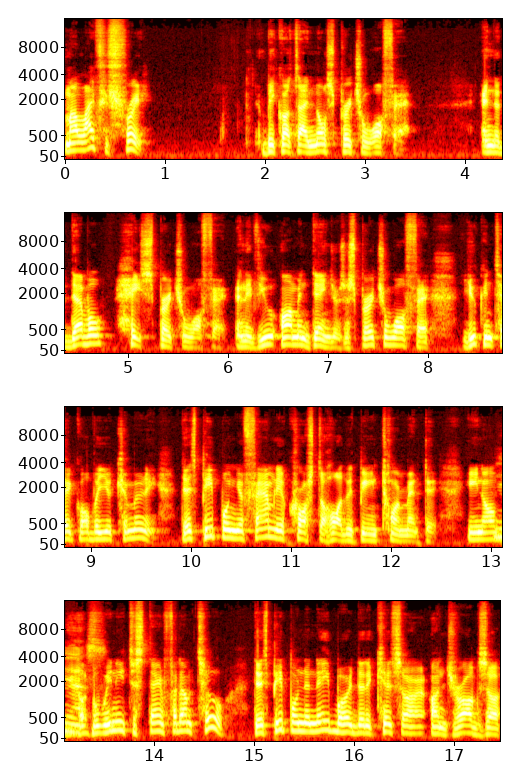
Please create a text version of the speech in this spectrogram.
my life is free because I know spiritual warfare. And the devil hates spiritual warfare. And if you arm in danger of spiritual warfare, you can take over your community. There's people in your family across the hall that are being tormented. You know, but, Yes. but we need to stand for them too. There's people in the neighborhood that the kids are on drugs or,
